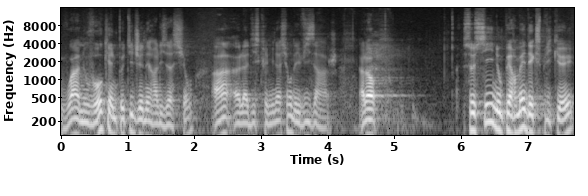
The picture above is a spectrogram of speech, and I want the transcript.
On voit à nouveau qu'il y a une petite généralisation à euh, la discrimination des visages. Alors, ceci nous permet d'expliquer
